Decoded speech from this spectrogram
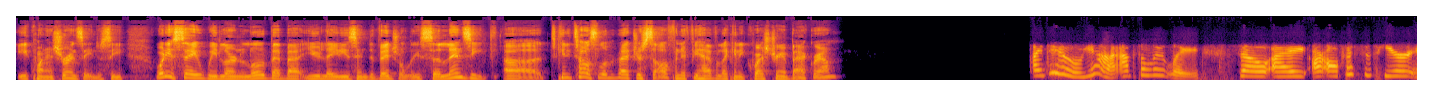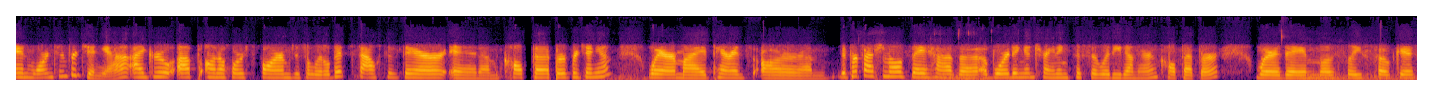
Equine Insurance Agency? What do you say we learn a little bit about you ladies individually? So, Lindsay, uh, can you tell us a little bit about yourself and if you have like an equestrian background? I do, yeah, absolutely. So I our office is here in Warrenton, Virginia. I grew up on a horse farm just a little bit south of there in um, Culpeper, Virginia, where my parents are um, the professionals. They have a, a boarding and training facility down there in Culpeper, where they mostly focus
